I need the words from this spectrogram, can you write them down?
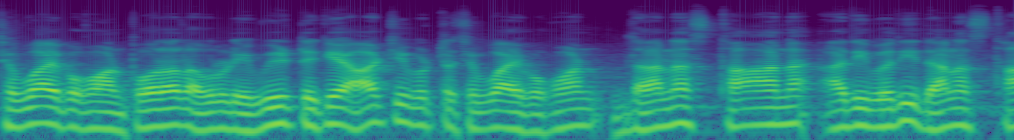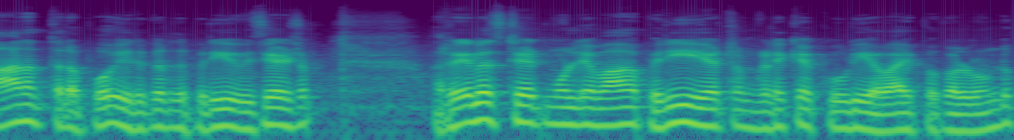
செவ்வாய் பகவான் போகிறார் அவருடைய வீட்டுக்கே ஆட்சி பெற்ற செவ்வாய் பகவான் தனஸ்தான அதிபதி தனஸ்தானத்தில் போய் இருக்கிறது பெரிய விசேஷம். ரியல் எஸ்டேட் மூலியமாக பெரிய ஏற்றம் கிடைக்கக்கூடிய வாய்ப்புகள் உண்டு.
